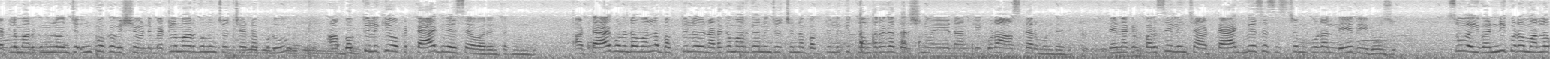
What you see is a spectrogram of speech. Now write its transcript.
మెట్ల మార్గంలోంచి ఇంకొక విషయం అండి. మెట్ల మార్గం నుంచి వచ్చేటప్పుడు ఆ భక్తులకి ఒక ట్యాగ్ వేసేవారు ఇంతకుముందు. ఆ ట్యాగ్ ఉండడం వల్ల భక్తులు నడక మార్గం నుంచి వచ్చిన భక్తులకి తొందరగా దర్శనం అయ్యడానికి కూడా ఆస్కారం ఉండేది. నేను అక్కడ పరిశీలించి ఆ ట్యాగ్ వేసే సిస్టమ్ కూడా లేదు ఈరోజు సో ఇవన్నీ కూడా మళ్ళీ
